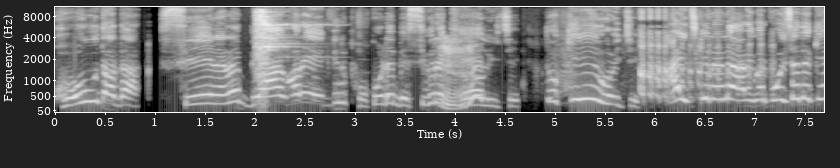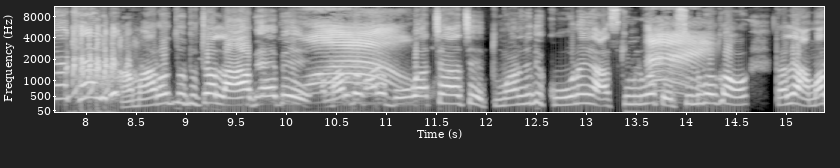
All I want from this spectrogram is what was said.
হৌ দাদা সে না না বিয়া ঘরে একদিন ফোকরে বেশি করে খেয়ে লিছে তো কি হয়েছে? আজকে না না আরেকবার পয়সা দিয়ে কে খেয়ে আমারও তো দুটা লাভ হবে। আমার তো ঘরে বউ বাচ্চা আছে। তোমার যদি কোন আইসক্রিম নেব পেপসি নেব কও তাহলে আমার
